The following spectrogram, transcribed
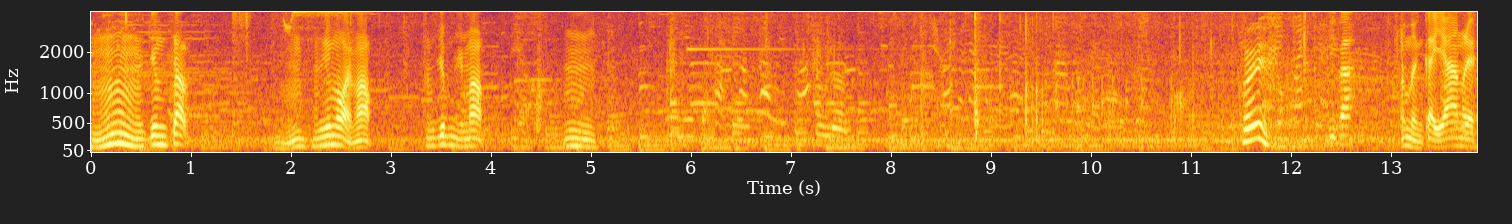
อืมจิ้มแซ่บอืมน้ำจิ้มอร่อยมากน้ำจิ้มดีมาก อืม เฮ้ยดีปะมันเหมือนไก่ย่างเลย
